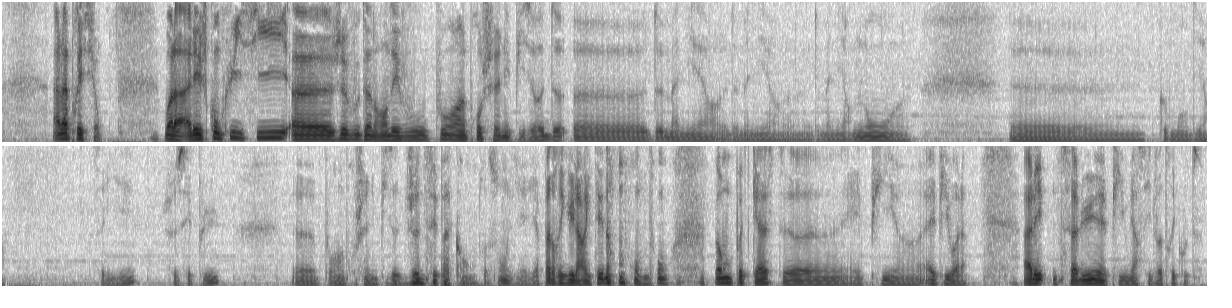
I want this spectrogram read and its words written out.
à la pression. Voilà, allez, je conclue ici. Euh, je vous donne rendez-vous pour un prochain épisode euh, de manière, de manière, de manière non, euh, comment dire. Ça y est, je sais plus. Euh, pour un prochain épisode. Je ne sais pas quand. De toute façon, il n'y a, pas de régularité dans mon dans, dans mon podcast. Euh, et puis euh, et puis voilà. Allez, salut et puis merci de votre écoute.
